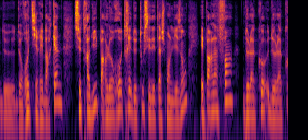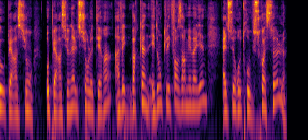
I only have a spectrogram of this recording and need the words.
de, de, retirer Barkhane se traduit par le retrait de tous ces détachements de liaison et par la fin de la, de la coopération opérationnelle sur le terrain avec Barkhane. Et donc, les forces armées maliennes, elles se retrouvent soit seules,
